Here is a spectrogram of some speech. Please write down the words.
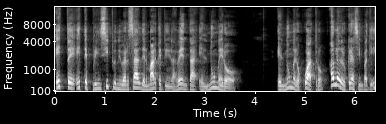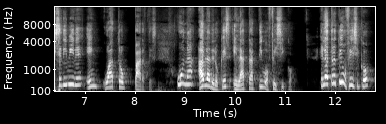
este, este principio universal del marketing y las ventas, el número, el número cuatro, habla de lo que es la simpatía y se divide en cuatro partes. Una habla de lo que es el atractivo físico. El atractivo físico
